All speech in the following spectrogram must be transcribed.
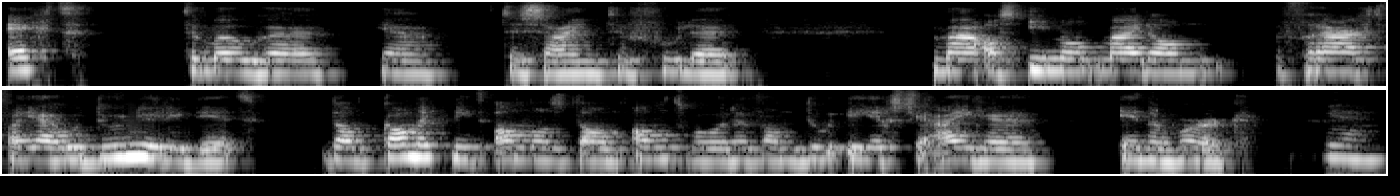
echt te mogen, ja, te zijn, te voelen. Maar als iemand mij dan vraagt van ja, hoe doen jullie dit? Dan kan ik niet anders dan antwoorden van doe eerst je eigen inner work. Ja,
